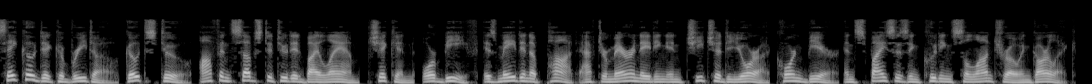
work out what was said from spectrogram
Seco de cabrito goat stew, often substituted by lamb, chicken, or beef is made in a pot after marinating in chicha de yora corn beer and spices including cilantro and garlic.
